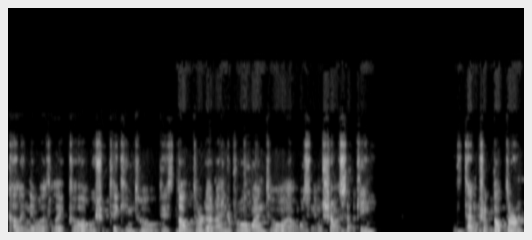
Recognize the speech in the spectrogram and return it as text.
Kalindi was like, "Oh, we should take him to this doctor that Aindra Prabhu went to. Uh, what's his name? Shamasaki, the tantric doctor."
